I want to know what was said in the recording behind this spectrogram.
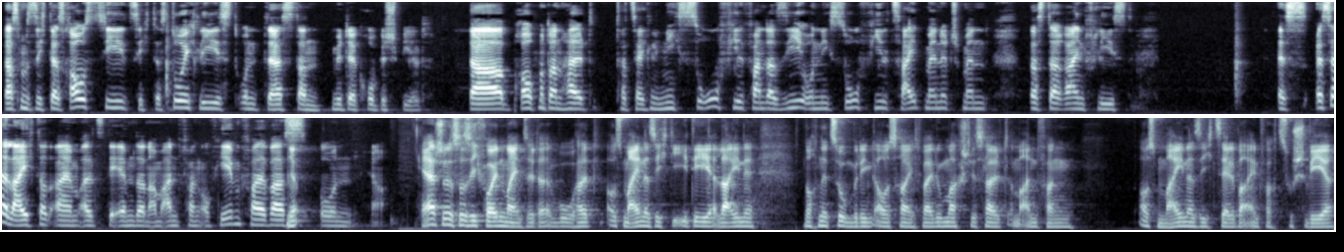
dass man sich das rauszieht, sich das durchliest und das dann mit der Gruppe spielt. Da braucht man dann halt tatsächlich nicht so viel Fantasie und nicht so viel Zeitmanagement, das da reinfließt. Es, es erleichtert einem als DM dann am Anfang auf jeden Fall was. Ja. Und ja. ja, schon das, was ich vorhin meinte, da, wo halt aus meiner Sicht die Idee alleine noch nicht so unbedingt ausreicht, weil du machst es halt am Anfang aus meiner Sicht selber einfach zu schwer,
